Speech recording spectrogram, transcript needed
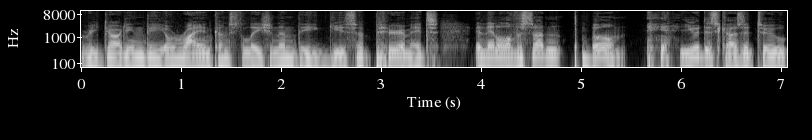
regarding the Orion constellation and the Giza pyramids. And then all of a sudden, boom, you discuss it too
